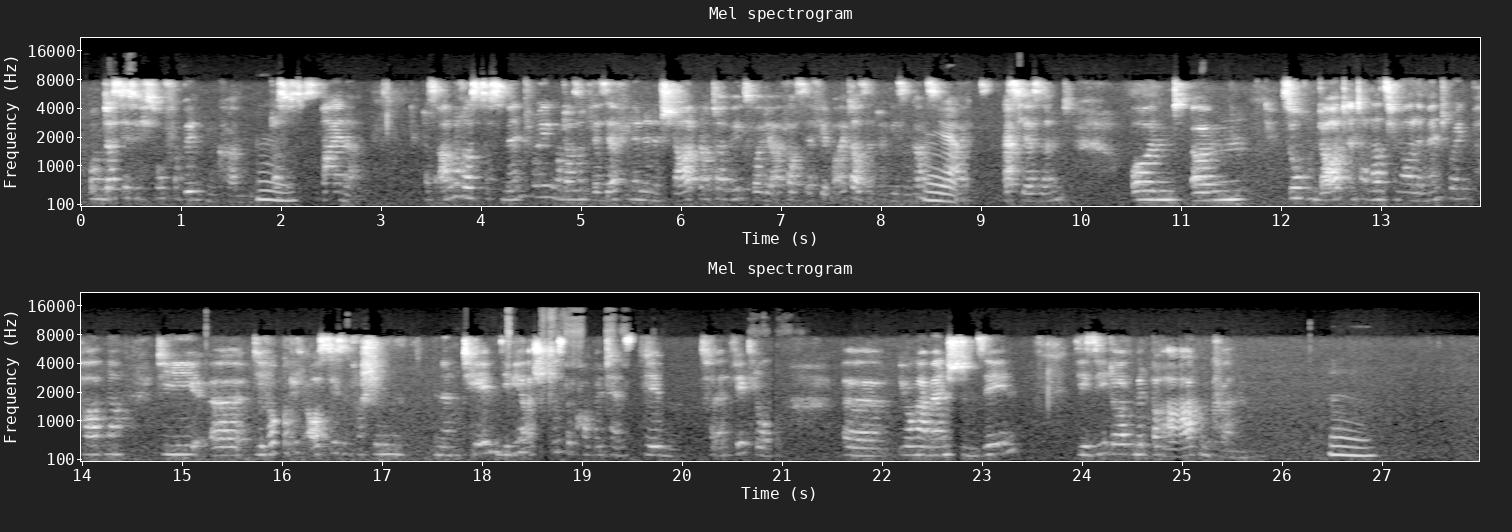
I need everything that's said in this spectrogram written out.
um dass sie sich so verbinden können. Mm. Das ist das eine. Das andere ist das Mentoring und da sind wir sehr viel in den Staaten unterwegs, weil die einfach sehr viel weiter sind in diesem ganzen ja. Bereich, als hier sind. Und ähm, suchen dort internationale Mentoring-Partner, die, äh, die wirklich aus diesen verschiedenen Themen, die wir als Schlüsselkompetenzthemen zur Entwicklung äh, junger Menschen sehen, die sie dort mit beraten können. Hm.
